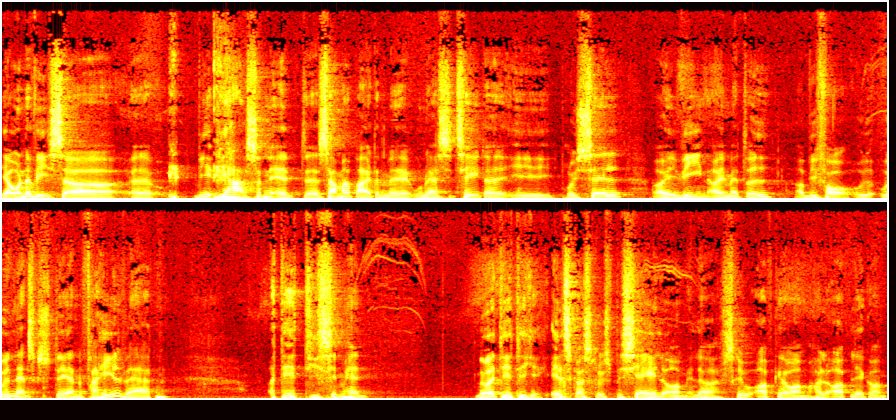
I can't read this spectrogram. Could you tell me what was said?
Jeg underviser, øh, vi, vi har sådan et øh, samarbejde med universiteter i Bruxelles og i Wien og i Madrid, og vi får udenlandske studerende fra hele verden. Og det, de er simpelthen noget af det, de elsker at skrive speciale om, eller skrive opgaver om, holde oplæg om,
